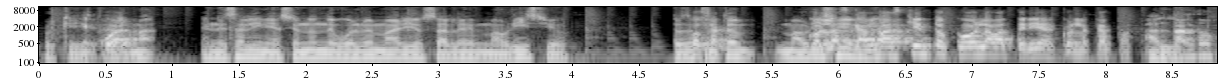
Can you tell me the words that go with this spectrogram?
Porque ¿En cuál? además, en esa alineación donde vuelve Mario sale Mauricio. ¿Te das O sea, cuenta? Mauricio Con las capas, ¿quién tocó la batería con la capa? Aldo. Aldo.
